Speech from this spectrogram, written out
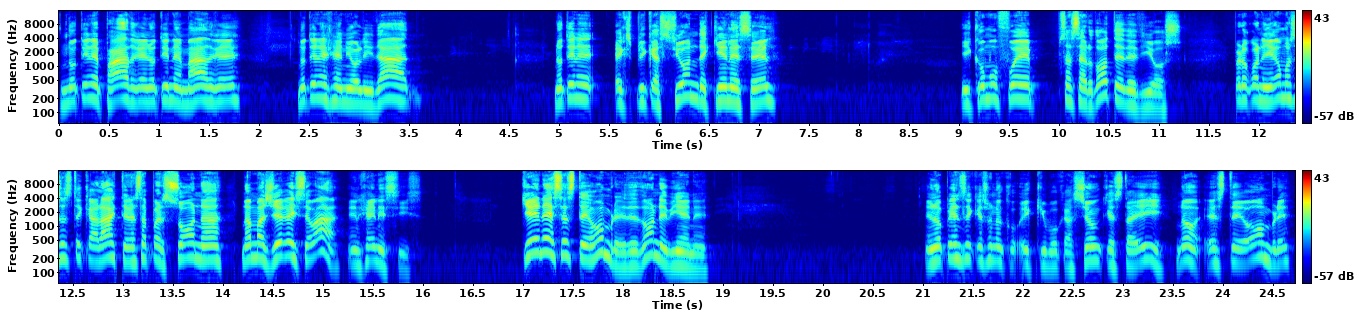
No tiene padre, no tiene madre, no tiene genialidad, no tiene explicación de quién es él y cómo fue sacerdote de Dios. Pero cuando llegamos a este carácter, esta persona nada más llega y se va en Génesis. ¿quién es este hombre? ¿De dónde viene? Y no piensen que es una equivocación que está ahí. No, este hombre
